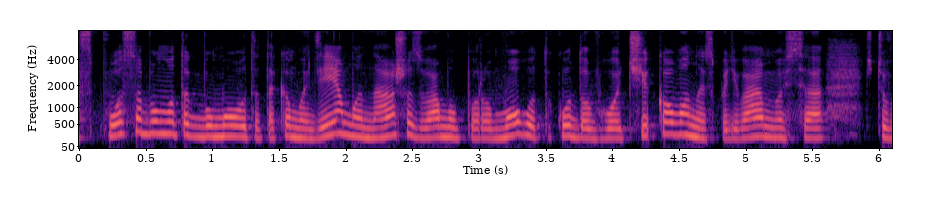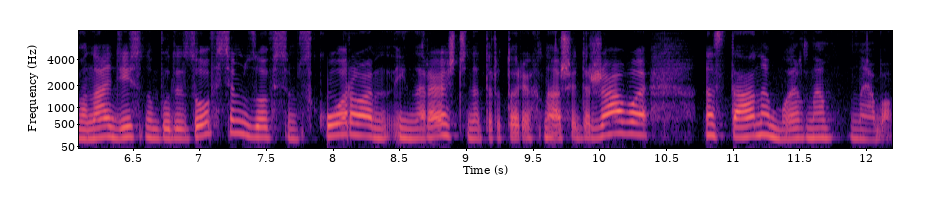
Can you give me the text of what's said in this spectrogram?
способами, так би мовити, такими діями нашу з вами перемогу, таку довгоочікувану. І сподіваємося, що вона дійсно буде зовсім зовсім скоро. І нарешті на територіях нашої держави настане мирне небо.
